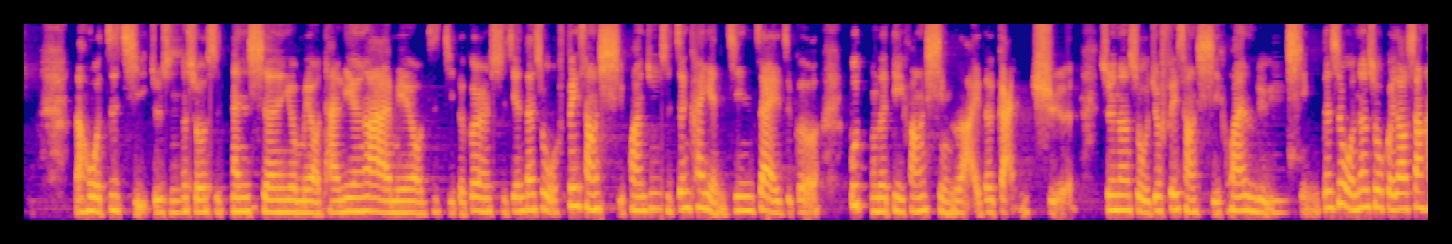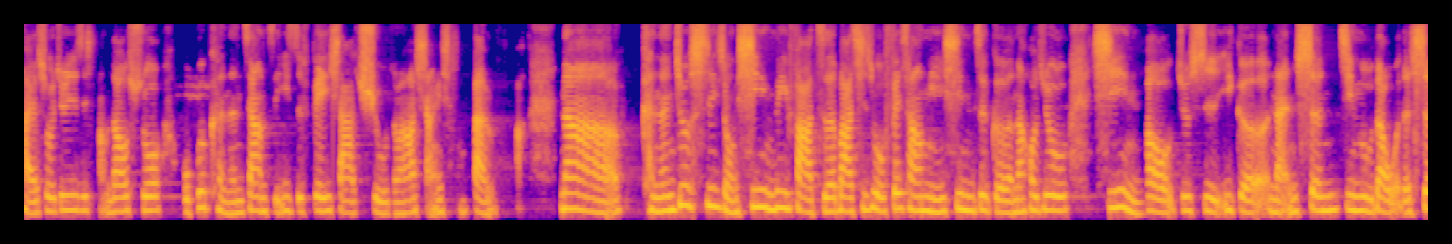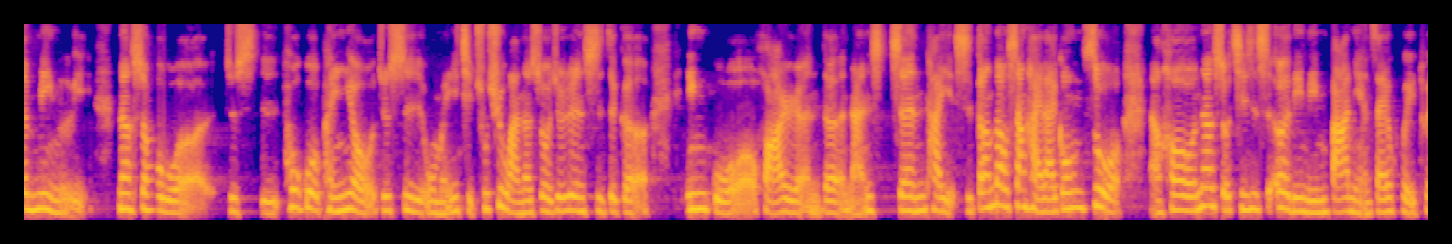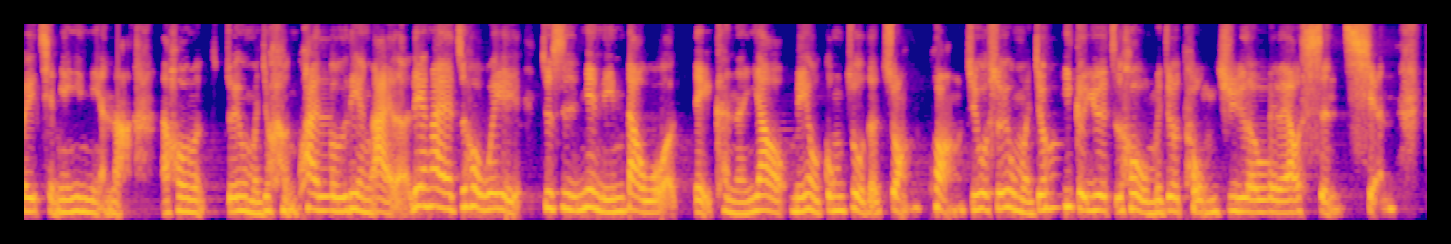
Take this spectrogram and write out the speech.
然后我自己就是那时候是单身，又没有谈恋爱，没有自己的个人时间。但是我非常喜欢，就是睁开眼睛，在这个不同的地方醒来的感觉。所以那时候我就非常喜欢旅行。但是我那时候回到上海的时候，就一直想到说，我不可能这样子一直飞下去，我总要想一想办法。那。可能就是一种吸引力法则吧。其实我非常迷信这个，然后就吸引到就是一个男生进入到我的生命里。那时候我就是透过朋友，就是我们一起出去玩的时候，就认识这个英国华人的男生。他也是刚到上海来工作。然后那时候其实是二零零八年，再回推前面一年啦。然后所以我们就很快都恋爱了。恋爱了之后，我也就是面临到我。得可能要没有工作的状况，结果所以我们就一个月之后我们就同居了，为了要省钱。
